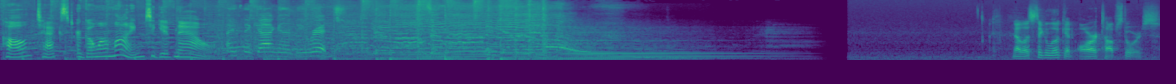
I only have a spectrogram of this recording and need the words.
Call, text, or go online to give now. I think I'm gonna be rich. Now let's take a look at our top stories.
